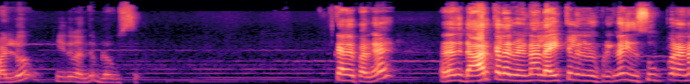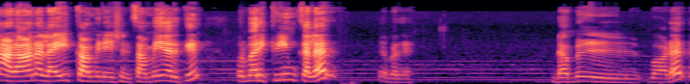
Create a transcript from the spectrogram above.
பல்லு இது வந்து ப்ளவுஸு கலர் பாருங்கள் அதாவது டார்க் கலர் வேணா லைட் கலர் எனக்கு பிடிக்கும்னா இது சூப்பரான அழகான லைட் காம்பினேஷன் செம்மையாக இருக்குது ஒரு மாதிரி க்ரீம் கலர் பாருங்கள் டபுள் பார்டர்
